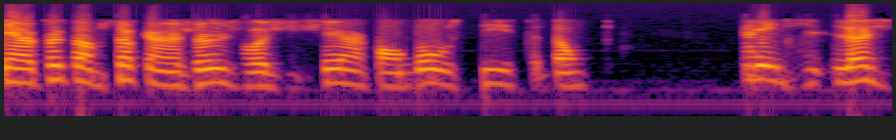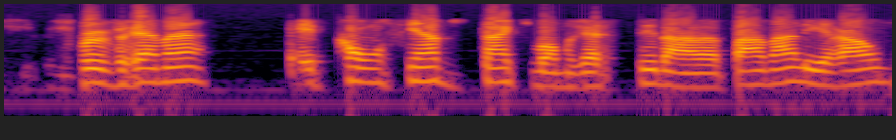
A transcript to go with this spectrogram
c'est un peu comme ça qu'un juge va juger un combat aussi. Donc, là, je veux vraiment être conscient du temps qui va me rester pendant les rounds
